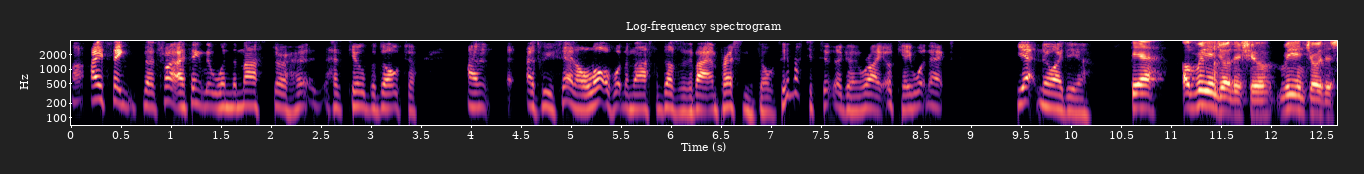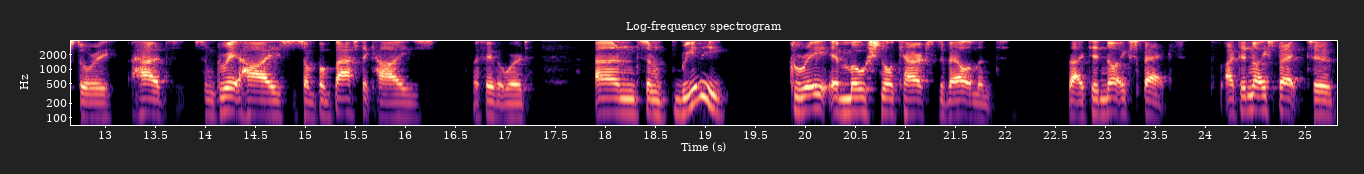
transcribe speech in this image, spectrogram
I- think that's right. I think that when the master ha- has killed the doctor, and as we've said, a lot of what the master does is about impressing the doctor. He must just sit there going, right, okay, what next? Yeah, no idea. Yeah, I really enjoyed this show. Really enjoyed this story. Had some great highs, some bombastic highs, my favorite word, and some really great emotional character development that I did not expect. I did not expect to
